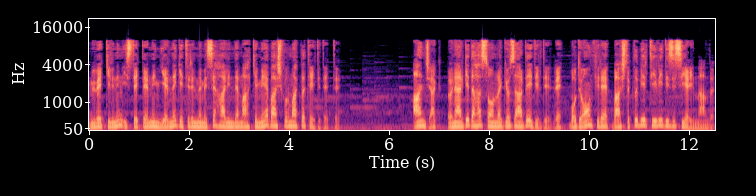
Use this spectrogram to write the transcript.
müvekkilinin isteklerinin yerine getirilmemesi halinde mahkemeye başvurmakla tehdit etti. Ancak, önerge daha sonra göz ardı edildi ve Bodeon Fire başlıklı bir TV dizisi yayınlandı.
